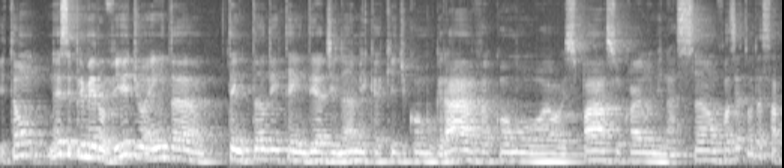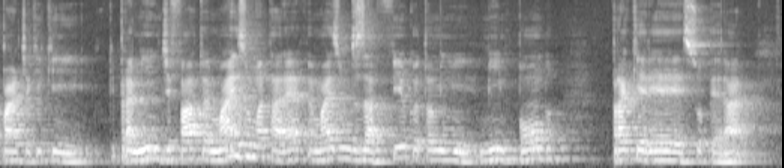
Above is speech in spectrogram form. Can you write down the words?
Então, nesse primeiro vídeo, ainda tentando entender a dinâmica aqui de como grava, como é o espaço, qual é a iluminação, fazer toda essa parte aqui que, que para mim, de fato, é mais uma tarefa, é mais um desafio que eu estou me, me impondo para querer superar.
